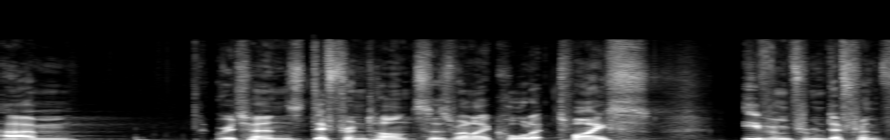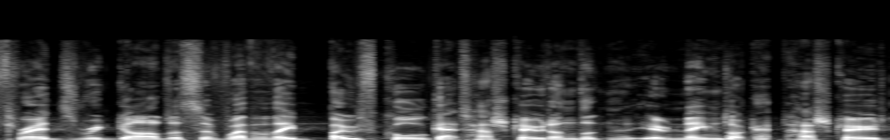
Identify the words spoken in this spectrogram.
um, returns different answers when I call it twice, even from different threads, regardless of whether they both call get hash code under you know, name.get hash code,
